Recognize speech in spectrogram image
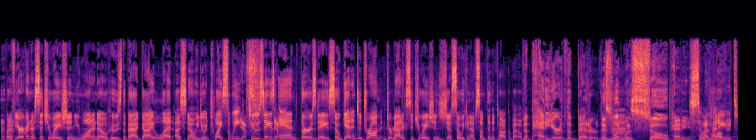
but if you're ever in a situation you want to know who's the bad guy, let us know. We do it twice a week, Yes. Tuesdays Yep. and Thursdays. So get into dram- dramatic situations just so we can have something to talk about. The pettier, the better. This one was so petty. Mm-hmm. So I petty. love it.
